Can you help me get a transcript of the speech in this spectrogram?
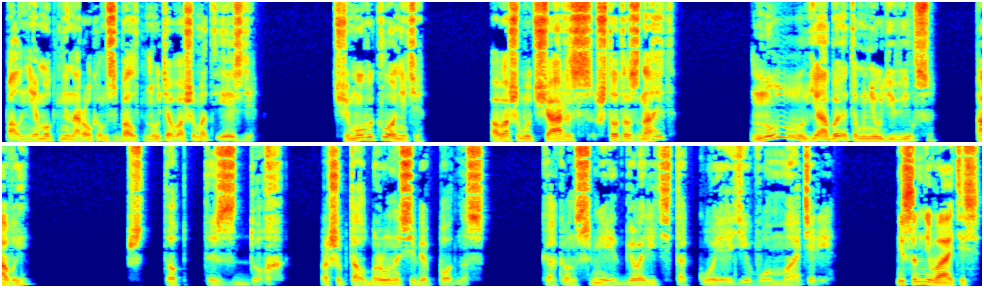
вполне мог ненароком сболтнуть о вашем отъезде. Чему вы клоните? По-вашему, Чарльз что-то знает? Ну, я бы этому не удивился. А вы? Чтоб ты сдох, прошептал Бруно себе под нос. Как он смеет говорить такое его матери? Не сомневайтесь,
